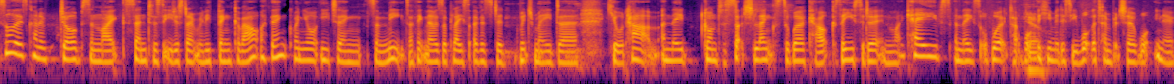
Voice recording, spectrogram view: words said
It's all those kind of jobs and like centres that you just don't really think about. I think when you're eating some meat, I think there was a place I visited which made uh, cured ham, and they'd gone to such lengths to work out because they used to do it in like caves, and they sort of worked out what yeah. the humidity, what the temperature, what you know,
